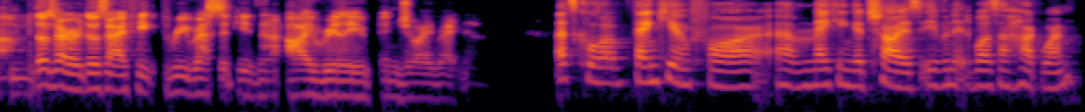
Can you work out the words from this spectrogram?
um, those are those are I think three recipes that I really enjoy right now. That's cool. Thank you for um, making a choice, even it was a hard one.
